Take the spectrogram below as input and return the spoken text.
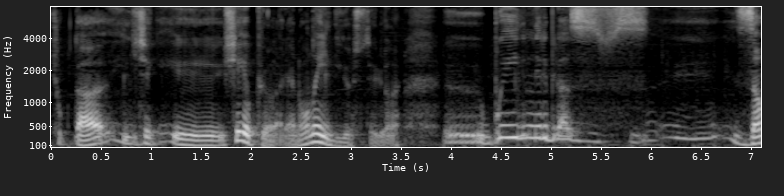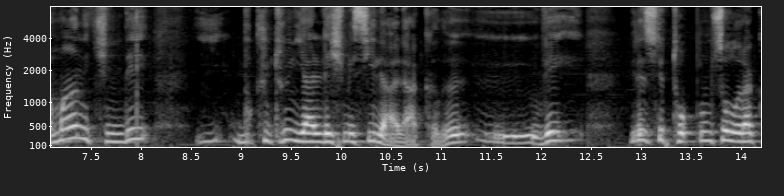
çok daha ilgi çek e, şey yapıyorlar yani ona ilgi gösteriyorlar. Ee, bu eğilimleri biraz e, zaman içinde bu kültürün yerleşmesiyle alakalı ve Biraz işte toplumsal olarak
